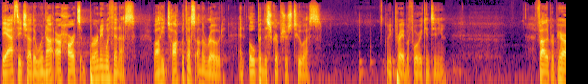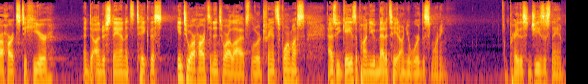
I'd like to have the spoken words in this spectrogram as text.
They asked each other, Were not our hearts burning within us while he talked with us on the road and opened the scriptures to us? Let me pray before we continue. Father, prepare our hearts to hear and to understand and to take this into our hearts and into our lives, Lord. Transform us as we gaze upon you, meditate on your word this morning. I pray this in Jesus' name.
